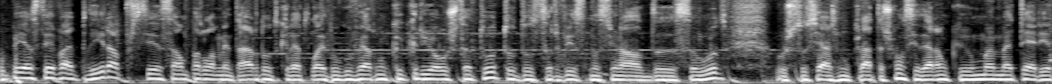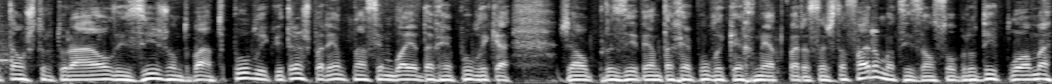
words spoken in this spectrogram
O PSD vai pedir a apreciação parlamentar do decreto-lei do Governo que criou o Estatuto do Serviço Nacional de Saúde. Os sociais-democratas consideram que uma matéria tão estrutural exige um debate público e transparente na Assembleia da República. Já o Presidente da República remete para sexta-feira uma decisão sobre o diploma.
